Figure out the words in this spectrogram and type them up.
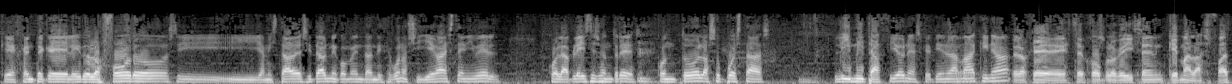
que gente que he leído los foros y, y amistades y tal me comentan, dice, bueno, si llega a este nivel con la PlayStation 3, con todas las supuestas limitaciones que tiene la máquina, Pero es que este juego, por lo que dicen, quema las FAT.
